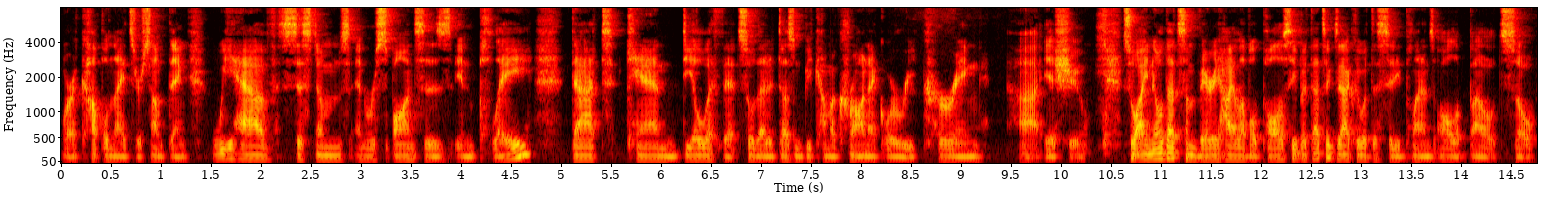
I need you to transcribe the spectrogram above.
or a couple nights or something, we have systems and responses in play that can deal with it so that it doesn't become a chronic or recurring uh, issue. So I know that's some very high level policy, but that's exactly what the city plan's all about. So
